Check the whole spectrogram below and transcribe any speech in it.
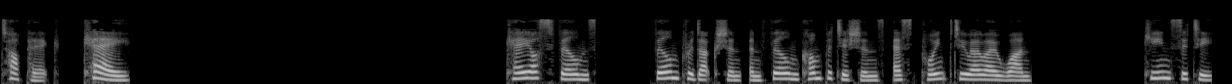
Topic K Kaos Films Film production, and film competitions, Est.2001 Keen City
